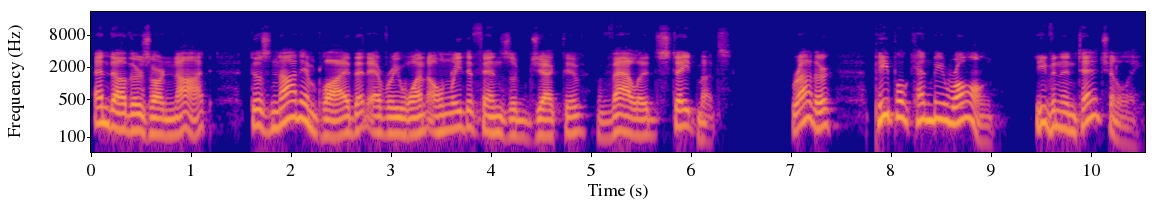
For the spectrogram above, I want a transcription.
and others are not does not imply that everyone only defends objective, valid statements. Rather, people can be wrong, even intentionally.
